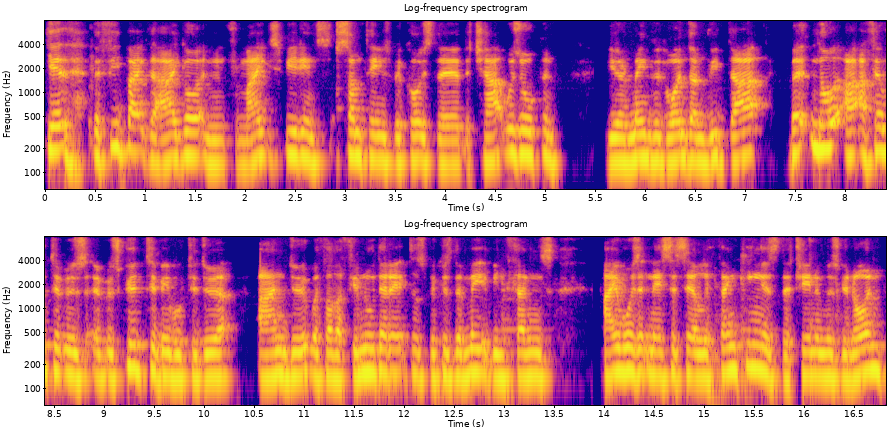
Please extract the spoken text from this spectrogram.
Yeah, the feedback that I got, and from my experience, sometimes because the, the chat was open, your mind would wander and read that. But no, I, I felt it was it was good to be able to do it and do it with other funeral directors because there might have been things I wasn't necessarily thinking as the training was going on,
